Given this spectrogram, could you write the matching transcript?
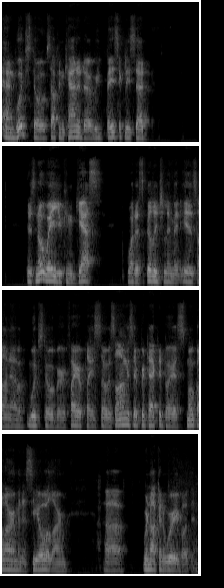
and wood stoves up in Canada, we basically said there's no way you can guess what a spillage limit is on a wood stove or a fireplace. So as long as they're protected by a smoke alarm and a CO alarm, uh, we're not going to worry about them.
